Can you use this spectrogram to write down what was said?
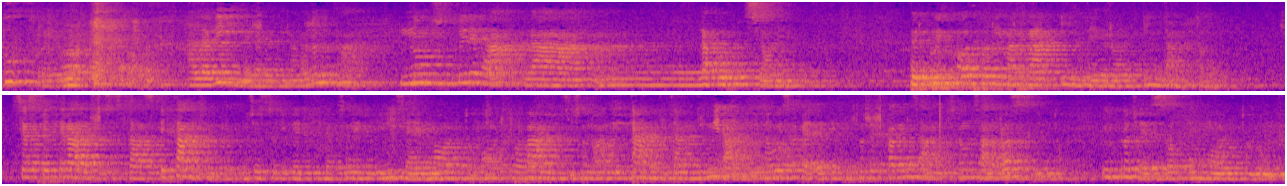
tutto e tutto alla vita della divina non supererà la, la corruzione, per cui il corpo rimarrà integro, intatto. Si aspetterà, adesso si sta aspettando perché il processo di verificazione di divisa è molto molto avanti, ci sono anche tanti tanti miracoli, ma voi sapete che per poter fare se un santo ha scritto, il processo è molto lungo,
